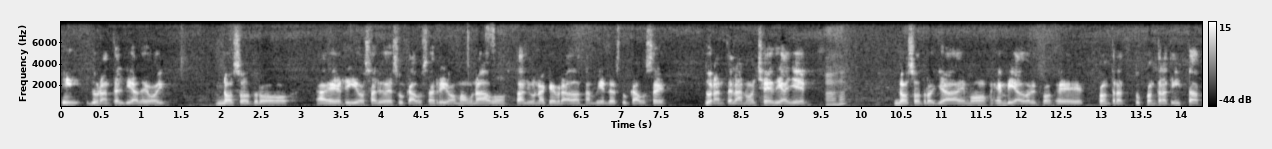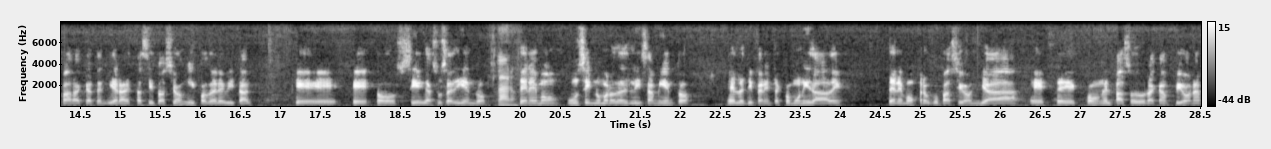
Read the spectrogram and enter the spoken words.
y durante el día de hoy. Nosotros, el río salió de su cauce, el río Maunabo, salió una quebrada también de su cauce durante la noche de ayer. Nosotros ya hemos enviado el eh, contra, contratista para que atendiera esta situación y poder evitar que, esto siga sucediendo. Tenemos un sinnúmero de deslizamientos en las diferentes comunidades. Tenemos preocupación ya este, con el paso de huracán Fiona.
